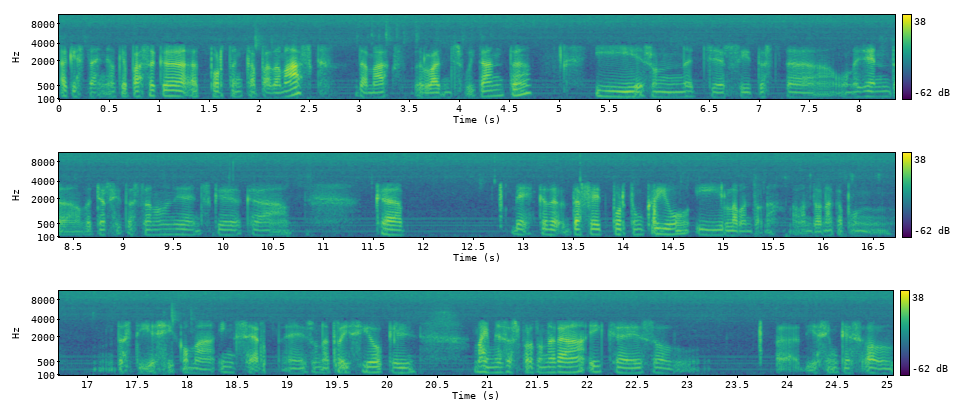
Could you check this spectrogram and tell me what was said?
aquest any. El que passa que et porten cap a Damasc, Damasc de l'any 80, i és un exèrcit, eh, un agent de l'exèrcit estadounidense que, que, que bé, que de, de fet porta un criu i l'abandona, l'abandona cap a un destí així com a incert. Eh? És una traïció que ell mai més es perdonarà i que és el, eh, diguéssim que és el,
